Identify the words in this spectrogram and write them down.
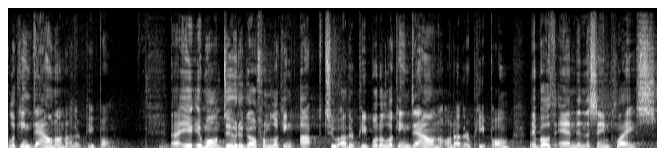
looking down on other people. Uh, it, it won't do to go from looking up to other people to looking down on other people. They both end in the same place.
